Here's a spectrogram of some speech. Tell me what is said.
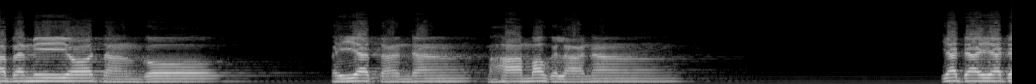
အပမေယောတံဃောဘယတန္တံမဟာမောဂလနံ ယတယတ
